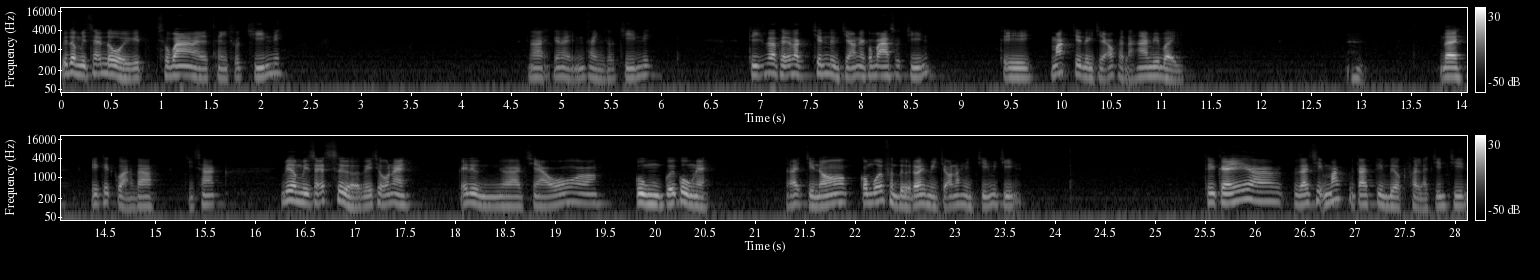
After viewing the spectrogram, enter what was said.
Bây giờ mình sẽ đổi cái số 3 này thành số 9 đi đây cái này cũng thành số 9 đi. Thì chúng ta thấy là trên đường chéo này có 3 số 9 thì mắc trên đường chéo phải là 27 đây cái kết quả ta chính xác. Bây giờ mình sẽ sửa cái chỗ này cái đường à, chéo à, cùng cuối cùng này. Đấy chỉ nó có mỗi phần tử thôi mình cho nó thành 99 thì cái uh, giá trị mắc người ta tìm được phải là 99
